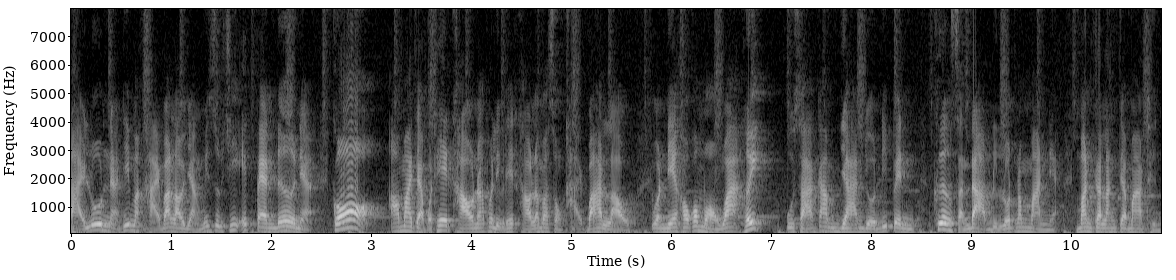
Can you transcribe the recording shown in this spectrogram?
หลายๆรุ่นเนี่ยที่มาขายบ้านเราอย่าง Mitsubishi Xpander เนี่ยก็เอามาจากประเทศเขานะผลิตประเทศเขาแล้วมาส่งขายบ้านเรา วันนี้เขาก็มองว่าเฮ้ยอุตสาหกรรมยานยนต์ที่เป็นเครื่องสันดาปหรือรถน้ำมันเนี่ยมันกำลังจะมาถึง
